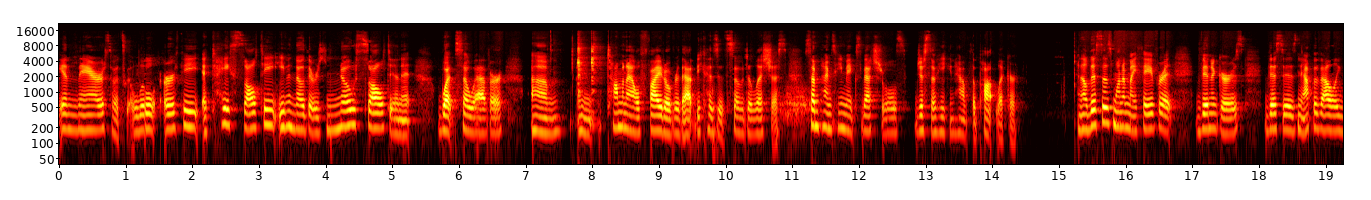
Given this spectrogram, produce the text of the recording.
in there, so it's a little earthy. It tastes salty, even though there's no salt in it whatsoever. Um, and Tom and I will fight over that because it's so delicious. Sometimes he makes vegetables just so he can have the pot liquor. Now this is one of my favorite vinegars. This is Napa Valley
